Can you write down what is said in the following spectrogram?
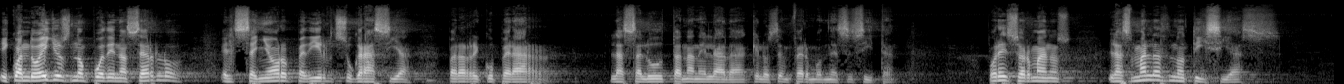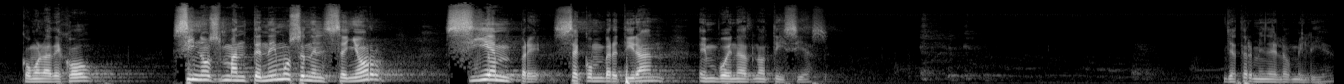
Y cuando ellos no pueden hacerlo, el Señor pedir su gracia para recuperar la salud tan anhelada que los enfermos necesitan. Por eso, hermanos, las malas noticias, como la de Job, si nos mantenemos en el Señor, siempre se convertirán en buenas noticias. Ya terminé la homilía.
